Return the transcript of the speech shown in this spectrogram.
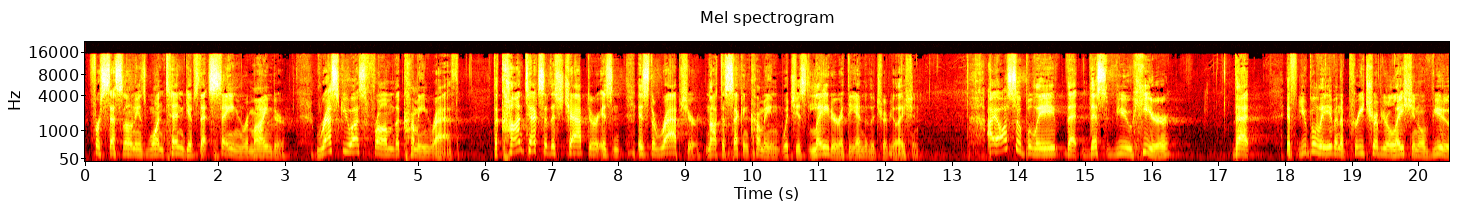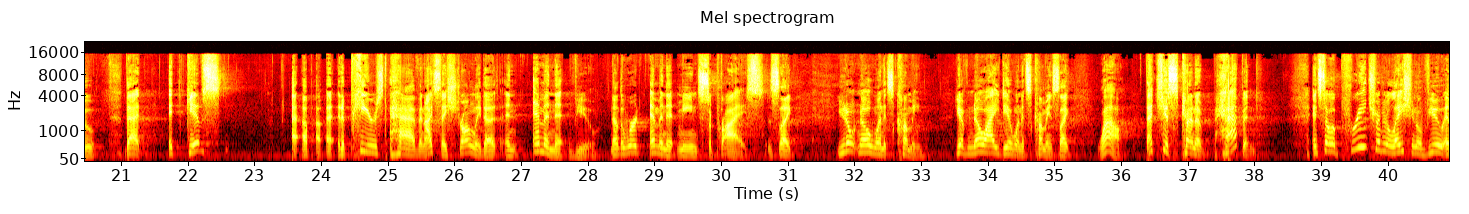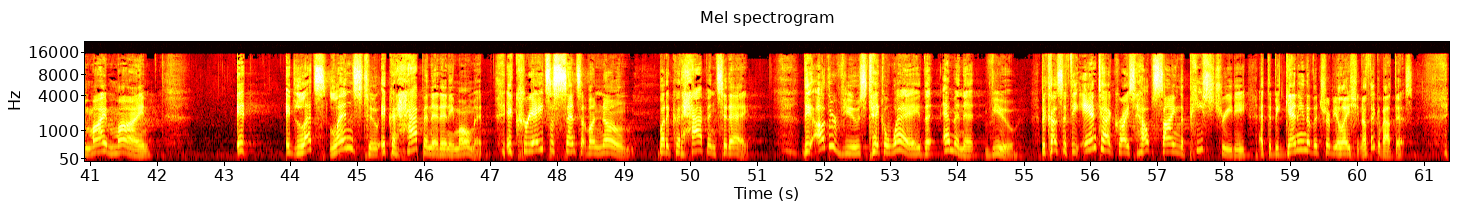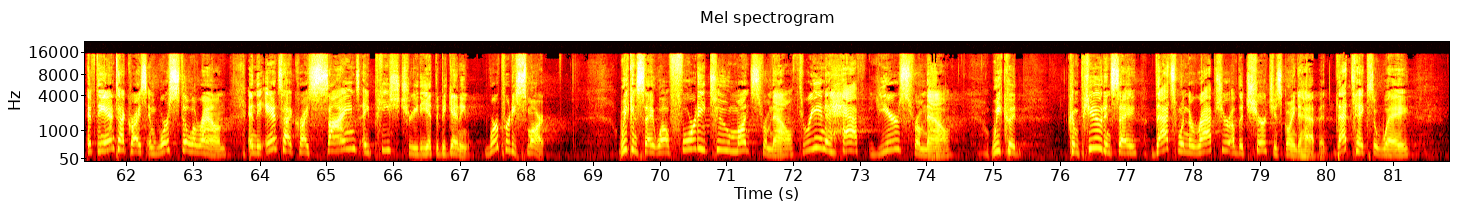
1 Thessalonians 1:10 gives that same reminder. Rescue us from the coming wrath. The context of this chapter is, is the rapture, not the second coming, which is later at the end of the tribulation. I also believe that this view here, that if you believe in a pre tribulational view, that it gives, it appears to have, and I'd say strongly does, an imminent view. Now, the word imminent means surprise. It's like you don't know when it's coming, you have no idea when it's coming. It's like, wow, that just kind of happened. And so, a pre tribulational view, in my mind, it, it lets, lends to it could happen at any moment. It creates a sense of unknown, but it could happen today. The other views take away the imminent view. Because if the Antichrist helps sign the peace treaty at the beginning of the tribulation, now think about this. If the Antichrist, and we're still around, and the Antichrist signs a peace treaty at the beginning, we're pretty smart. We can say, well, 42 months from now, three and a half years from now, we could compute and say, that's when the rapture of the church is going to happen. That takes away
